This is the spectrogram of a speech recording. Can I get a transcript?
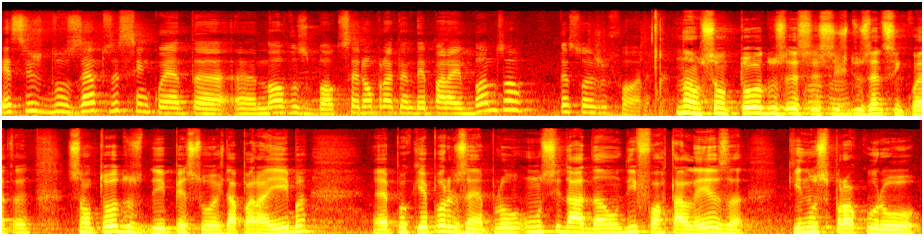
esses 250 uh, eh, novos boxes serão para atender paraibanos ou pessoas de fora? Não, são todos, esses, uhum. esses 250 são todos de pessoas da Paraíba. É porque, por exemplo, um cidadão de Fortaleza que nos procurou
